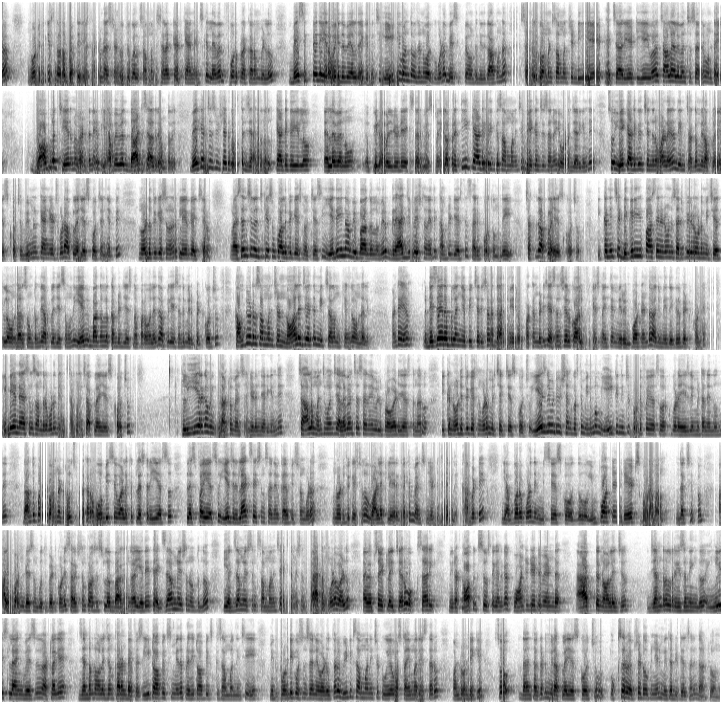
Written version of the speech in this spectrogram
నోటిఫికేషన్ ద్వారా భర్తీ చేసినటువంటి అసిస్టెంట్ ఉద్యోగాలకు సంబంధించి సెలెక్టెడ్ క్యాండిడేట్స్కి లెవెల్ ఫోర్ ప్రకారం వీళ్ళు బేసిక్ పేనే ఇరవై ఐదు వేల దగ్గర నుంచి ఎయిటీ వన్ థౌసండ్ వరకు కూడా బేసిక్ పే ఉంటుంది. ఇది కాకుండా సెంట్రల్ గవర్నమెంట్ సంబంధించి డిఏ హెచ్ఆర్ఏ టీఏ ఇవాళ చాలా ఎలివెన్సెస్ అనేవి ఉంటాయి. జాబ్లో చేరిన వెంటనే యాభై వేలు దాటి శాలరీ ఉంటుంది. వేకెన్సీస్ విషయానికి వస్తే జనరల్ కేటగిరీలో ఎలెవెన్ పీడబ్ల్యూడి ఎక్స్ సర్వీస్ ఇలా ప్రతి కేటగిరీకి సంబంధించి వేకెన్సీస్ అనేవి ఇవ్వడం జరిగింది. సో ఏ కేటగిరీకి చెందిన వాళ్ళైనా దీన్ని చక్కగా మీరు అప్లై చేసుకోవచ్చు. విమెన్ క్యాండిడేట్స్ కూడా అప్లై చేసుకోవచ్చు అని చెప్పి నోటిఫికేషన్ అనేది క్లియర్గా ఇచ్చారు. ఎసెన్షియల్ ఎడ్యుకేషన్ క్వాలిఫికేషన్ వచ్చేసి ఏదైనా విభాగంలో మీరు గ్రాడ్యుయేషన్ అనేది కంప్లీట్ చేస్తే సరిపోతుంది. చక్కగా అప్లై చేసుకోవచ్చు. ఇక్కడ నుంచి డిగ్రీ పాస్ అయినటువంటి సర్టిఫికేట్ కూడా మీ చేతిలో ఉండాల్సి ఉంటుంది. అప్లై చేసే ముందు ఏ విభాగంలో కంప్లీట్ చేసినా పర్వాలేదు. అప్లికేషన్ అయితే మీరు పెట్టుకోవచ్చు. కంప్యూటర్ సంబంధించిన నాలెడ్జ్ అయితే మీకు చాలా ముఖ్యంగా ఉండాలి. అంటే డిజైరబుల్ అని చెప్పి ఇచ్చారు సార్ దాన్ని మీరు పక్కన పెట్టి ఎసెన్షియల్ క్వాలిఫికేషన్ అయితే మీరు ఇంపార్టెంట్ అది మీ దగ్గర పెట్టుకోండి. ఇండియన్ నేషనల్స్ అందరూ కూడా దీనికి సంబంధించి అప్లై చేసుకోవచ్చు. క్లియర్గా మీకు దాంట్లో మెన్షన్ చేయడం జరిగింది. చాలా మంచి మంచి అలవెన్సెస్ అనేవి వీళ్ళు ప్రొవైడ్ చేస్తున్నారు. ఇక్కడ నోటిఫికేషన్ కూడా మీరు చెక్ చేసుకోవచ్చు. ఏజ్ లిమిట్ విషయానికి వస్తే మినిమం ఎయిటీ నుంచి ట్వంటీ ఫైవ్ ఇయర్స్ వరకు కూడా ఏజ్ లిమిట్ అనేది ఉంది. దాంతోపాటు గవర్నమెంట్ రూల్స్ ప్రకారం ఓబీసీ వాళ్ళకి plus three years plus five years age relaxations అనేవి కల్పించడం కూడా నోటిఫికేషన్లో వాళ్ళే క్లియర్గా అయితే మెన్షన్ చేయడం జరిగింది. కాబట్టి ఎవ్వరు కూడా దీన్ని మిస్ చేసుకోవద్దు. ఇంపార్టెంట్ డేట్స్ కూడా మనం ఇందాక చెప్పాం ఆ ఇంపార్టెంట్ డేట్స్ని గుర్తుపెట్టుకోండి. సెలక్షన్ ప్రాసెస్లో భాగంగా ఏదైతే ఎగ్జామినేషన్ ఉంటుందో ఈ ఎగ్జామినేషన్కి సంబంధించి ఎగ్జామినేషన్ ప్యాటర్న్ కూడా వాళ్ళు ఆ వెబ్సైట్లో ఇచ్చారు. ఒకసారి మీరు ఆ టాపిక్స్ చూస్తే కనుక quantitative and apt knowledge general reasoning English language అట్లాగే general knowledge and current affairs ఈ టాపిక్స్ మీద ప్రతి టాపిక్స్కి సంబంధించి మీకు ట్వంటీ క్వశ్చన్స్ అనేవి అడుగుతారు. వీటికి సంబంధించి టూ అవర్స్ టైం అది ఇస్తారు వన్ ట్వంటీకి సో దానికి తగ్గట్టు మీరు అప్లై చేసుకోవచ్చు. ఒకసారి వెబ్సైట్ ఓపెన్ చేయండి మిగతా డీటెయిల్స్ అని దాంట్లో ఉన్నాయి.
